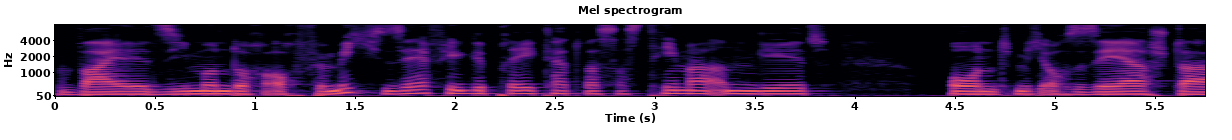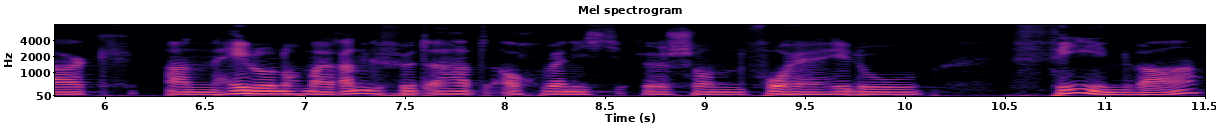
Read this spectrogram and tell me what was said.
weil Simon doch auch für mich sehr viel geprägt hat, was das Thema angeht und mich auch sehr stark an Halo nochmal rangeführt hat, auch wenn ich äh, schon vorher Halo-Fan war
